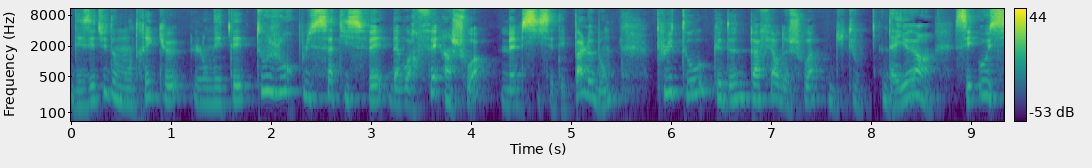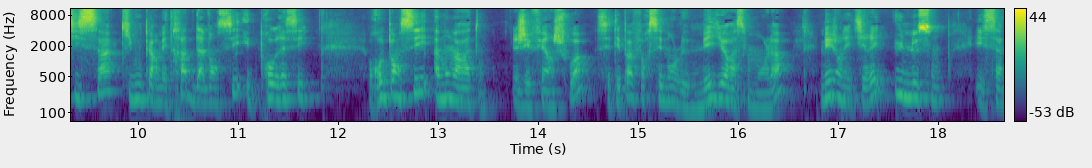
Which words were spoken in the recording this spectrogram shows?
Des études ont montré que l'on était toujours plus satisfait d'avoir fait un choix, même si c'était pas le bon, plutôt que de ne pas faire de choix du tout. D'ailleurs, c'est aussi ça qui vous permettra d'avancer et de progresser. Repensez à mon marathon j'ai fait un choix, c'était pas forcément le meilleur à ce moment-là, mais j'en ai tiré une leçon. Et ça,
